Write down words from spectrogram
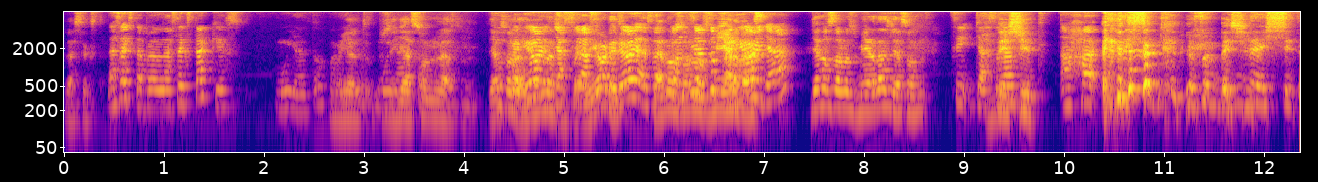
La sexta. La sexta, perdón, la sexta que es muy alto. para Muy ellos, alto. Pues ya alto. son las, ya son Superior, las lunas ya son las superiores. O sea, ya no son los superior mierdas. ya. Ya no son los mierdas, ya son Sí, ya son. the las- shit. Ajá. Ya son the shit. The shit.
